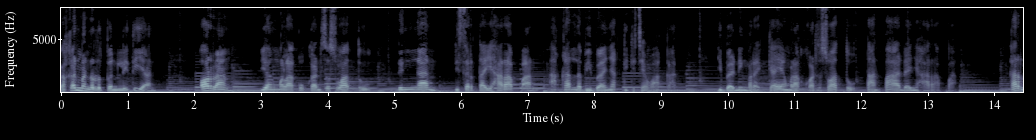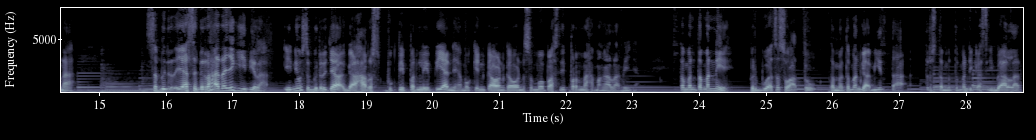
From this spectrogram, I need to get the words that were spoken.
Bahkan menurut penelitian, orang yang melakukan sesuatu dengan disertai harapan akan lebih banyak dikecewakan dibanding mereka yang melakukan sesuatu tanpa adanya harapan. Karena sebenarnya sederhananya gini lah. Ini sebenarnya gak harus bukti penelitian ya. Mungkin kawan-kawan semua pasti pernah mengalaminya. Teman-teman nih berbuat sesuatu, teman-teman gak minta, terus teman-teman dikasih imbalan.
